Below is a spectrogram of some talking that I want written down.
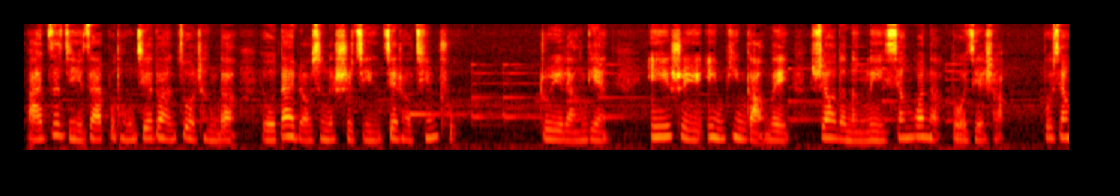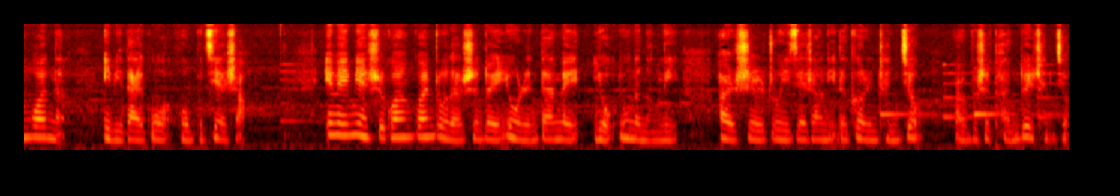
把自己在不同阶段做成的有代表性的事情介绍清楚。注意两点：一是与应聘岗位需要的能力相关的多介绍，不相关的一笔带过或不介绍。因为面试官关注的是对用人单位有用的能力；二是注意介绍你的个人成就，而不是团队成就。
